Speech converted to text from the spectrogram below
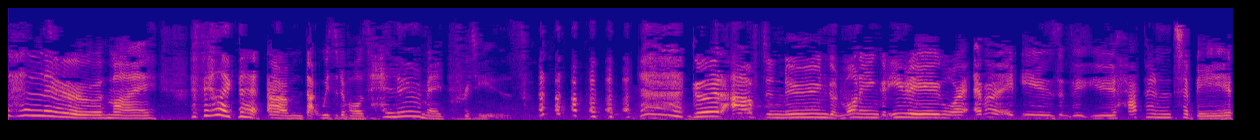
Hello, my. I feel like that um, that Wizard of Oz. Hello, my pretties. good afternoon, good morning, good evening, wherever it is that you happen to be.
